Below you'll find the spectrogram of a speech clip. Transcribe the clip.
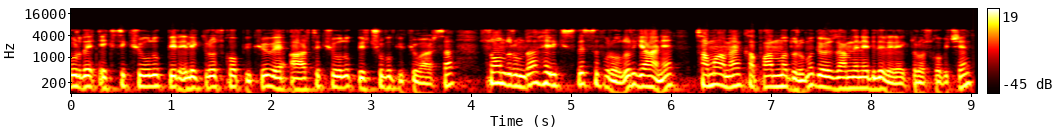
burada eksi Q'luk bir elektroskop yükü ve artı Q'luk bir çubuk yükü varsa son durumda her ikisi de sıfır olur. Yani tamamen kapanma durumu gözlemlenebilir elektroskop için.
